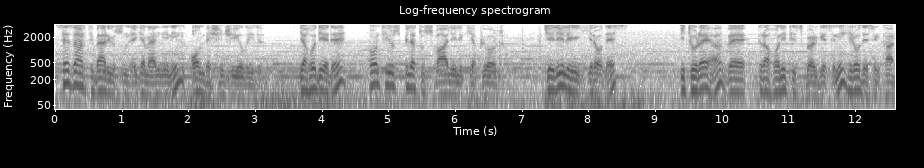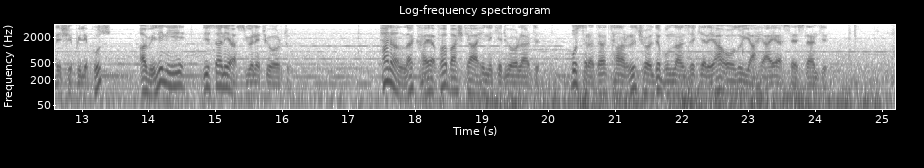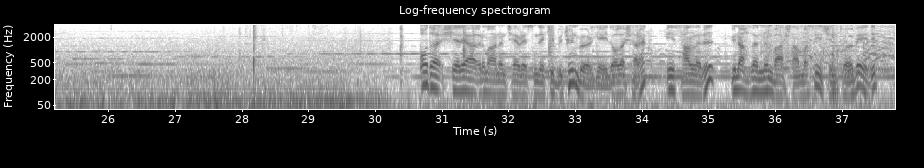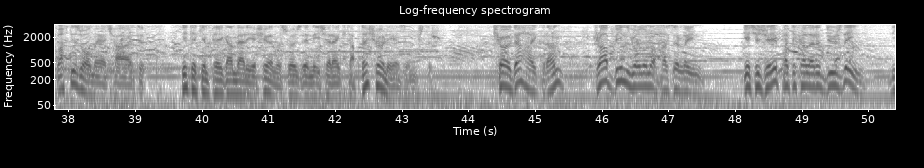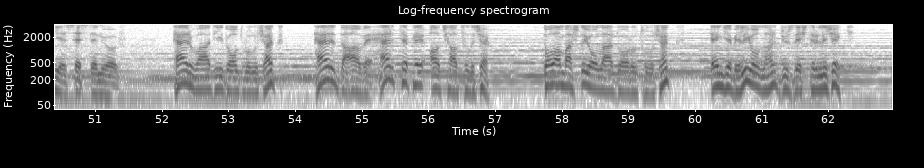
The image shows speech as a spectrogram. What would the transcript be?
Sezar Tiberius'un egemenliğinin 15. yılıydı. Yahudiye de Pontius Pilatus valilik yapıyordu. Celile-i Hirodes, İturea ve Trahonitis bölgesini Hirodes'in kardeşi Filipus, Avelini'yi Lisanias yönetiyordu. Hanan'la Kayafa başkâhinlik ediyorlardı. Bu sırada Tanrı çölde bulunan Zekeriya oğlu Yahya'ya seslendi. O da Şeria Irmağı'nın çevresindeki bütün bölgeyi dolaşarak insanları günahlarının bağışlanması için tövbe edip vaftiz olmaya çağırdı. Nitekim Peygamber Yeşaya'nın sözlerini içeren kitapta şöyle yazılmıştır. Çölde haykıran, Rabbin yolunu hazırlayın, geçeceği patikaları düzleyin diye sesleniyor. Her vadi doldurulacak, her dağ ve her tepe alçaltılacak. Dolambaçlı yollar doğrultulacak, engebeli yollar düzleştirilecek.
